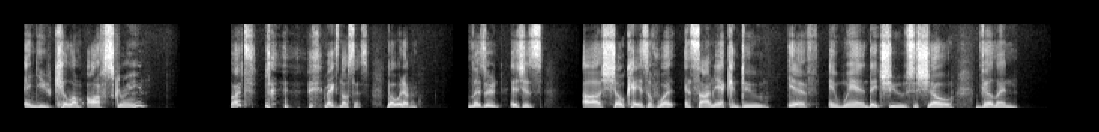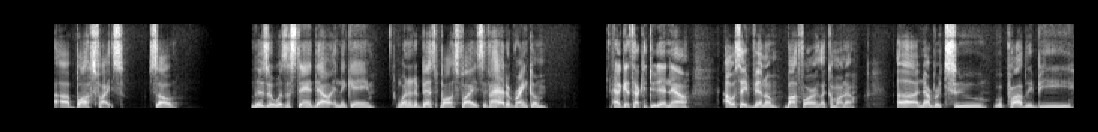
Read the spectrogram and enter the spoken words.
and you kill them off screen? What? makes no sense. But whatever. Lizard is just uh, showcase of what Insomniac can do if and when they choose to show villain uh, boss fights. So, Lizard was a standout in the game, one of the best boss fights. If I had to rank them, I guess I could do that now. I would say Venom by far. Like, come on now. Uh, number two will probably be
